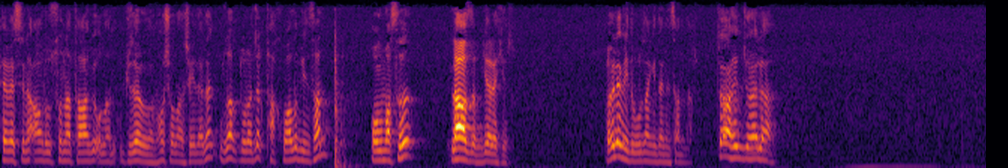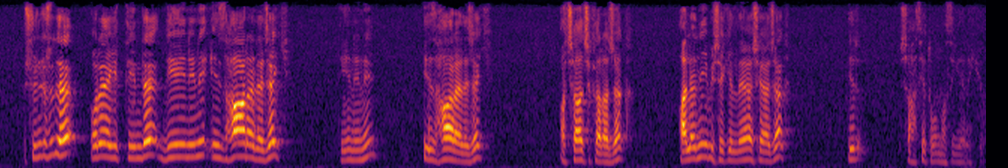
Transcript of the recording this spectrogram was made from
hevesine, arzusuna tabi olan, güzel olan, hoş olan şeylerden uzak duracak takvalı bir insan olması lazım, gerekir. Öyle miydi buradan giden insanlar? Cahil, cühela. Üçüncüsü de oraya gittiğinde dinini izhar edecek, dinini izhar edecek, açığa çıkaracak, aleni bir şekilde yaşayacak bir şahsiyet olması gerekiyor.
